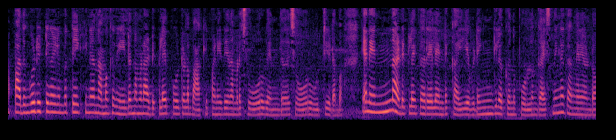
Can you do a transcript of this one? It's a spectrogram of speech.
അപ്പം അതും കൂടി ഇട്ട് കഴിയുമ്പോഴത്തേക്കിന് നമുക്ക് വീണ്ടും നമ്മുടെ അടുക്കളയിൽ പോയിട്ടുള്ള ബാക്കി പണി ഇതേ നമ്മുടെ ചോറ് വെന്ത് ചോറ് ഊറ്റിയിടുമ്പോൾ ഞാൻ എന്ന അടുക്കളയിൽ കയറിയാലും എന്റെ കൈ എവിടെയെങ്കിലുമൊക്കെ ഒന്ന് പൊള്ളും ഗൈസ് നിങ്ങൾക്ക് അങ്ങനെയുണ്ടോ?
